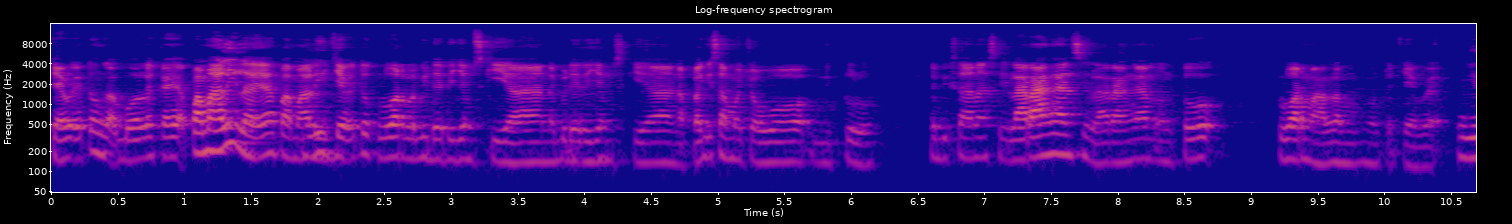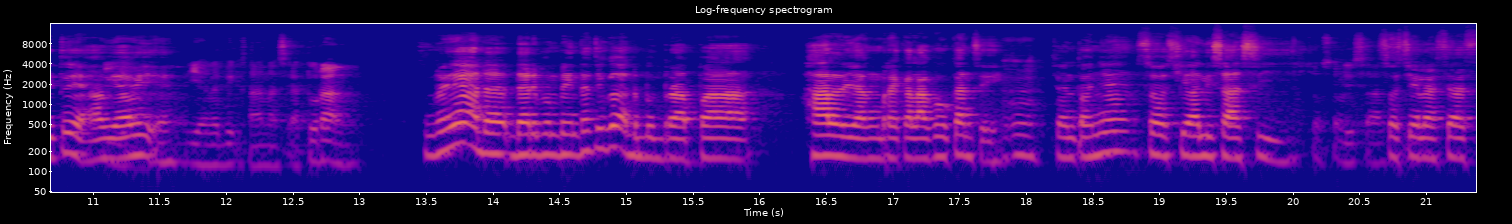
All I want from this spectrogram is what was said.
cewek itu nggak boleh kayak pamali lah ya pamali Hmm. cewek itu keluar lebih dari jam sekian lebih dari jam sekian apalagi sama cowok gitu loh lebih ke sana sih larangan sih larangan untuk keluar malam untuk cewek Gitu ya awi-awi ya. Iya lebih ke sana sih aturan. Sebenarnya ada dari pemerintah juga ada beberapa hal yang mereka lakukan sih. Mm. Contohnya sosialisasi. Sosialisasi. Sosialisasi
